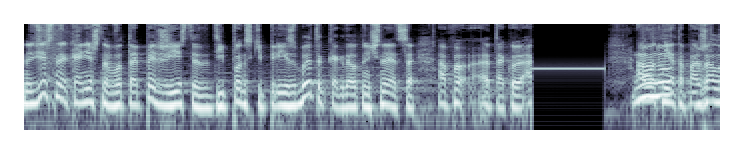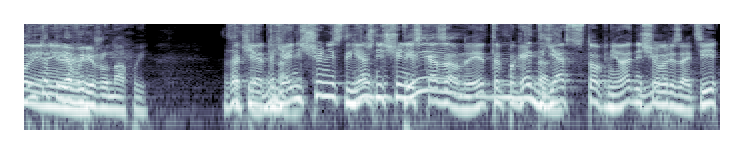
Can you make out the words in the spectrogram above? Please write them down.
Ну, единственное, конечно, вот опять же есть этот японский переизбыток, когда вот начинается а, а, такой, а, ну, а вот ну, нет, а пожалуй... Вот это не... я вырежу нахуй. Зачем? Так я, я ничего не, я ну, же ничего ты... не сказал. Это погоди, я стоп, не надо ничего я... вырезать. И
